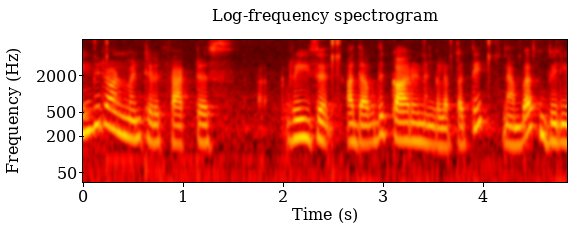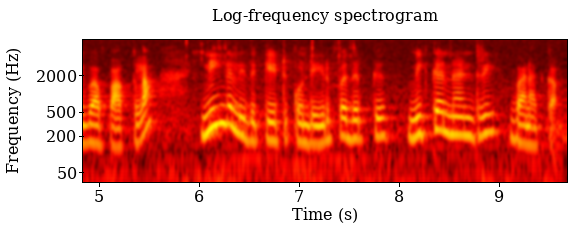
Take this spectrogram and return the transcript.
என்விரான்மெண்டல் ஃபேக்டர்ஸ் ரீசன் அதாவது காரணங்களை பற்றி நம்ம விரிவாக பார்க்கலாம். நீங்கள் இது கேட்டுக்கொண்டு இருப்பதற்கு மிக்க நன்றி. வணக்கம்.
